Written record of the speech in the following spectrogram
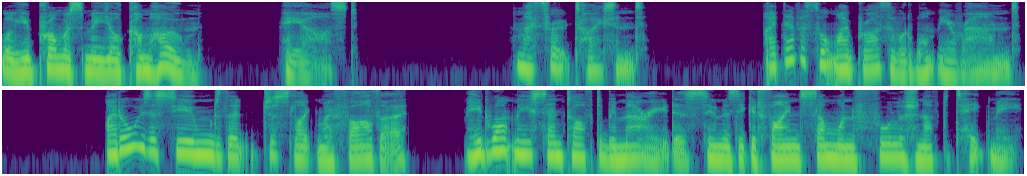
will you promise me you'll come home? He asked. My throat tightened. I'd never thought my brother would want me around. I'd always assumed that, just like my father, he'd want me sent off to be married as soon as he could find someone foolish enough to take me.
